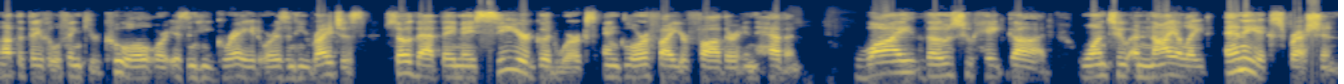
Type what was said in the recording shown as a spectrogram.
not that they will think you're cool or isn't he great or isn't he righteous, so that they may see your good works and glorify your Father in heaven. Why those who hate God want to annihilate any expression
